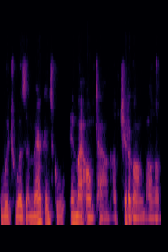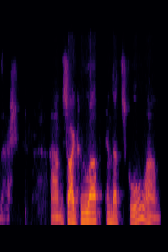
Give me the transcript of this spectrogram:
which was American school in my hometown of Chittagong, Bangladesh. Um, so I grew up in that school, um,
